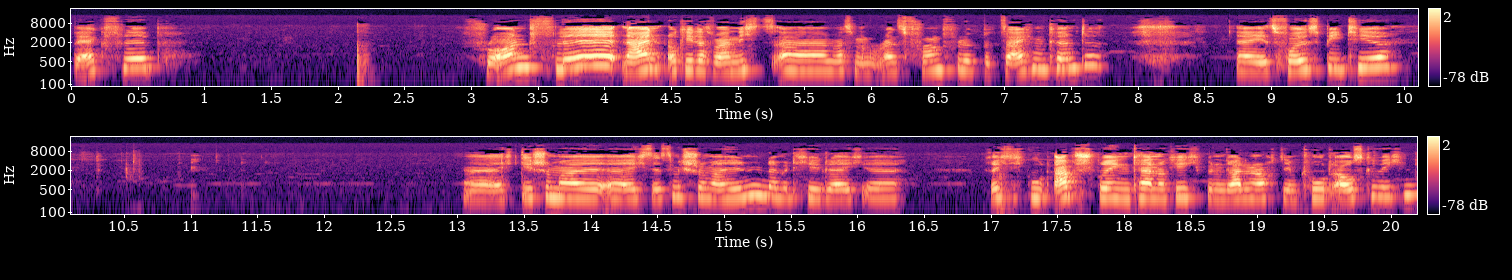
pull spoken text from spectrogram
Backflip. Frontflip. Nein, okay, das war nichts, äh, was man als Frontflip bezeichnen könnte. Äh, jetzt Vollspeed hier. Äh, ich gehe schon mal, äh, ich setze mich schon mal hin, damit ich hier gleich äh, richtig gut abspringen kann. Okay, ich bin gerade noch dem Tod ausgewichen.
